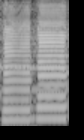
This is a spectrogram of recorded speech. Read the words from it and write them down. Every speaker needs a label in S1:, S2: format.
S1: Mm-hmm.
